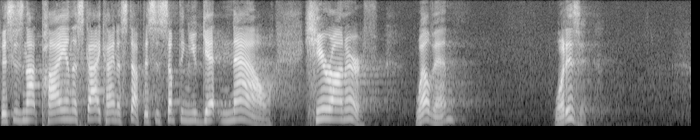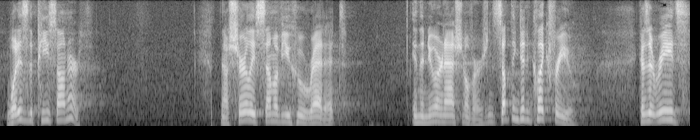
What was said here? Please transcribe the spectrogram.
This is not pie in the sky kind of stuff. This is something you get now, here on earth. Well, then, what is it? What is the peace on earth? Now, surely some of you who read it in the New International Version, something didn't click for you because it reads,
